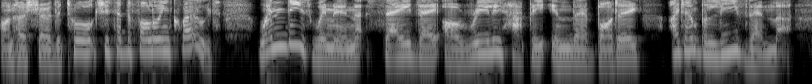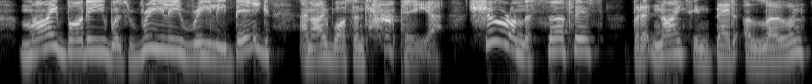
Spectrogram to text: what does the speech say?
on her show The Talk. She said the following quote, when these women say they are really happy in their body, I don't believe them. My body was really, really big and I wasn't happy. Sure on the surface, but at night in bed alone,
